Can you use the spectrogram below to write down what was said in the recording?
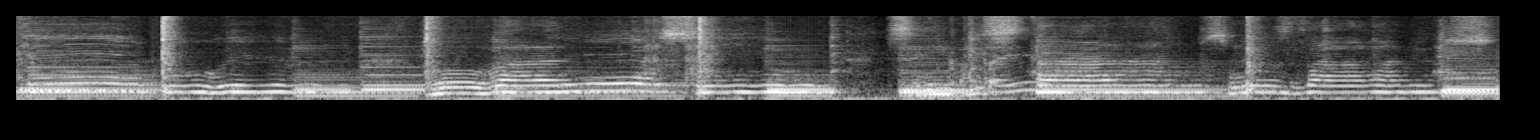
tempo eu louvarei ao Senhor, sempre Canta aí. estará nos meus lábios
